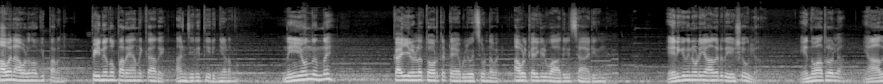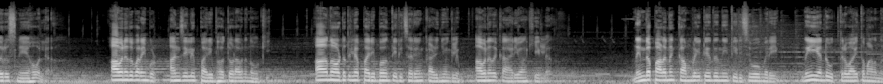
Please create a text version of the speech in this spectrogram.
അവൻ അവളെ നോക്കി പറഞ്ഞു. പിന്നെ ഒന്നും പറയാൻ നിൽക്കാതെ അഞ്ജലി തിരിഞ്ഞടന്നു നീയൊന്ന് നിന്നേ. കയ്യിലുള്ള തോർത്ത് ടേബിളിൽ വെച്ചുകൊണ്ട് അവൻ അവൾക്കരികിൽ വാതിൽ ചാരി നിന്നു. എനിക്ക് നിന്നോട് യാതൊരു ദേഷ്യവുമില്ല. എന്ന് മാത്രമല്ല യാതൊരു സ്നേഹവുമല്ല. അവനത് പറയുമ്പോൾ അഞ്ജലി പരിഭവത്തോടെ അവനെ നോക്കി. ആ നോട്ടത്തിലെ പരിഭവം തിരിച്ചറിയാൻ കഴിഞ്ഞുവെങ്കിലും അവനത് കാര്യമാക്കിയില്ല. നിന്റെ പഠനം കംപ്ലീറ്റ് ചെയ്ത് നീ തിരിച്ചു പോകും വരെയും നീ എന്റെ ഉത്തരവാദിത്തമാണെന്ന്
